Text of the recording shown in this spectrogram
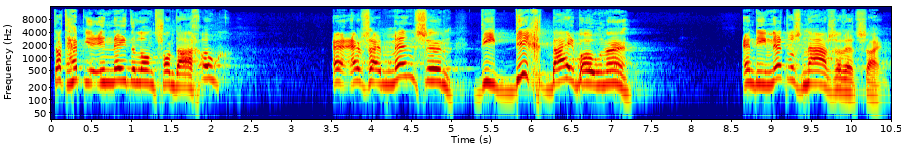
Dat heb je in Nederland vandaag ook. Er, zijn mensen die dichtbij wonen en die net als Nazareth zijn.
